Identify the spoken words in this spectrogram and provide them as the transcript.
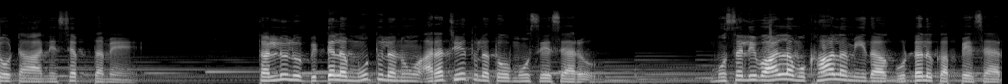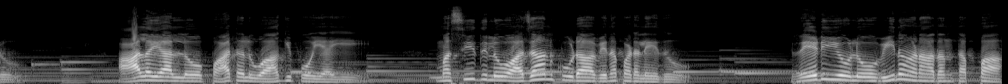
చోట నిశ్శబ్దమే తల్లులు బిడ్డల మూతులను అరచేతులతో మూసేశారు. ముసలివాళ్ళ ముఖాల మీద గుడ్డలు కప్పేశారు. ఆలయాల్లో పాటలు ఆగిపోయాయి. మసీదులో అజాన్ కూడా వినపడలేదు. రేడియోలో వీణానాదం తప్ప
